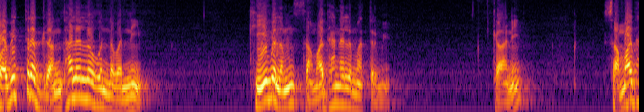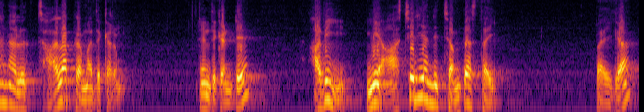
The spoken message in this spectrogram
పవిత్ర గ్రంథాలలో ఉన్నవన్నీ కేవలం సమాధానాలు మాత్రమే. కానీ సమాధానాలు చాలా ప్రమాదకరం. ఎందుకంటే అవి మీ ఆశ్చర్యాన్ని చంపేస్తాయి. పైగా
